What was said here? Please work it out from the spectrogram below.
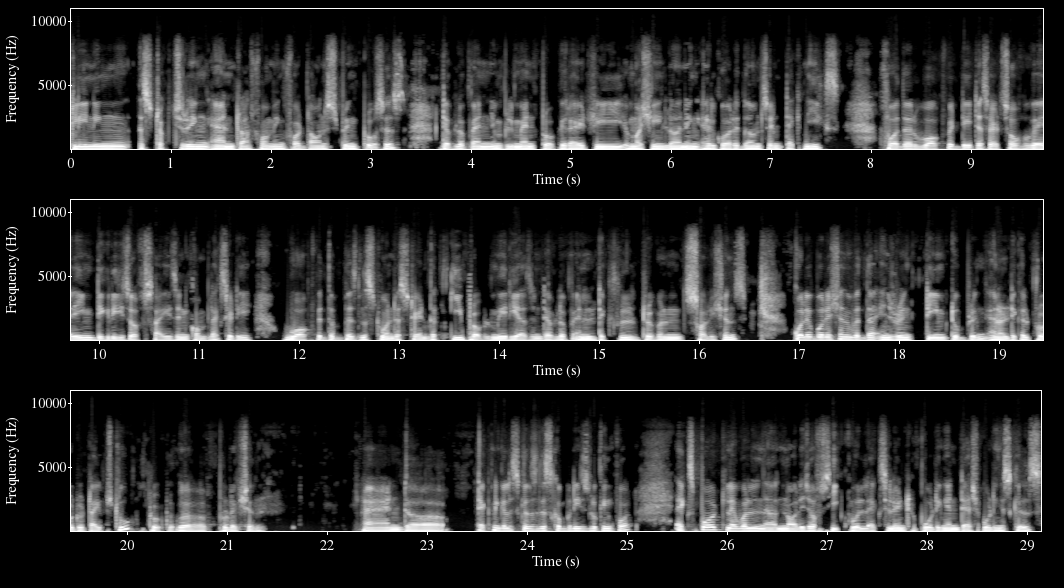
cleaning structuring and transforming for downstream process develop and implement proprietary machine learning algorithms and techniques further work with data sets of varying degrees of size and complexity work with the business to understand the key problem areas and develop analytical driven solutions collaboration with the engineering team to bring analytical prototypes to uh, production. And uh, technical skills this company is looking for. Expert level knowledge of sql excellent reporting and dashboarding skills.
